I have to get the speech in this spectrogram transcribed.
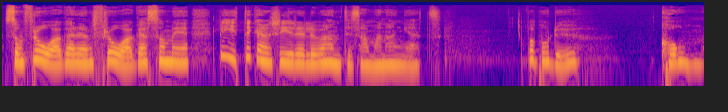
som frågar en fråga som är lite kanske irrelevant i sammanhanget? Var bor du? Kom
